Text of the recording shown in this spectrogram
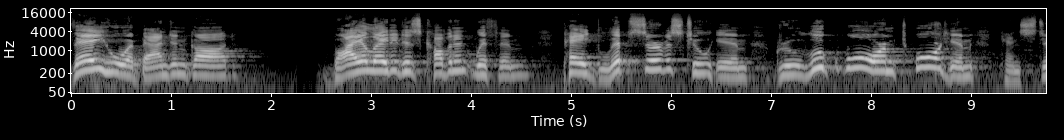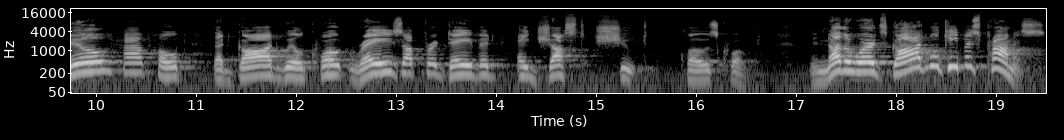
They who abandoned God, violated his covenant with him, paid lip service to him, grew lukewarm toward him, can still have hope that God will, quote, raise up for David a just shoot, close quote. In other words, God will keep his promise.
